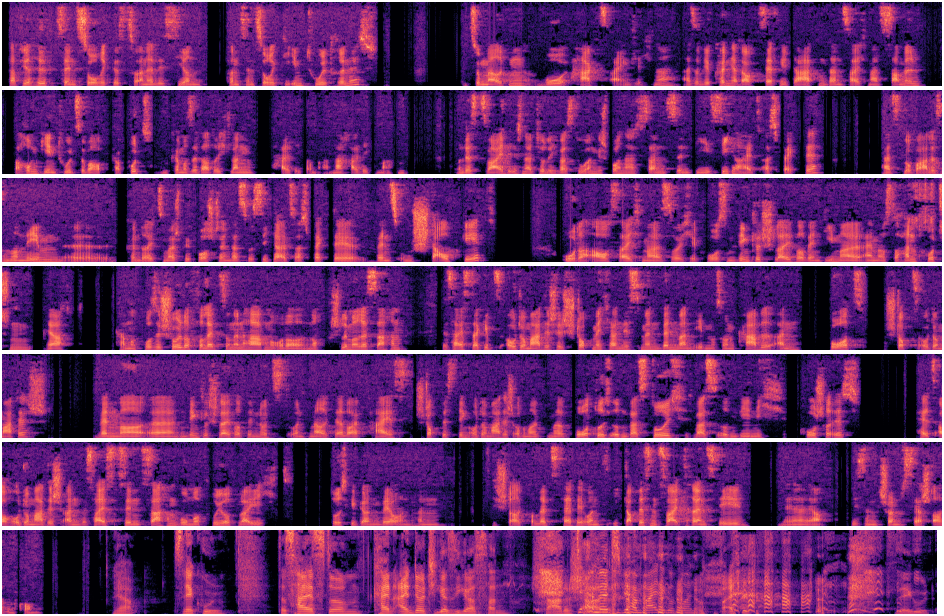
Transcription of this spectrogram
Dafür hilft Sensorik, das zu analysieren von Sensorik, die im Tool drin ist, zu merken, wo hakt's eigentlich. Ne? Also wir können ja da auch sehr viel Daten dann, sage ich mal, sammeln. Warum gehen Tools überhaupt kaputt? Und können wir sie dadurch langhaltig, nachhaltig machen? Und das Zweite ist natürlich, was du angesprochen hast, dann sind die Sicherheitsaspekte. Als globales Unternehmen äh, könnt ihr euch zum Beispiel vorstellen, dass so Sicherheitsaspekte, wenn es um Staub geht oder auch, sage ich mal, solche großen Winkelschleifer, wenn die mal einem aus der Hand rutschen, ja, kann man große Schulterverletzungen haben oder noch schlimmere Sachen. Das heißt, da gibt es automatische Stoppmechanismen, wenn man eben so ein Kabel anbohrt, stoppt es automatisch. Wenn man äh, einen Winkelschleifer benutzt und merkt, der läuft heiß, stoppt das Ding automatisch oder man, man bohrt durch irgendwas durch, was irgendwie nicht koscher ist, hält es auch automatisch an. Das heißt, es sind Sachen, wo man früher vielleicht durchgegangen wäre und dann sich stark verletzt hätte. Und ich glaube, das sind zwei Trends, die, äh, ja, die sind schon sehr stark im Kommen. Ja, sehr cool. Das heißt, ähm, kein eindeutiger Sieger, Sun. Schade, schade. Damit, wir haben beide gewonnen. beide. Sehr gut.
